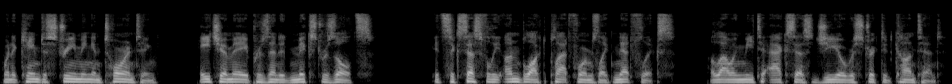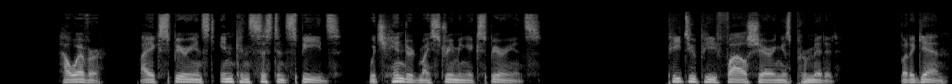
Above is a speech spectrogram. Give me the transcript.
When it came to streaming and torrenting, HMA presented mixed results. It successfully unblocked platforms like Netflix, allowing me to access geo-restricted content. However, I experienced inconsistent speeds, which hindered my streaming experience. P2P file sharing is permitted, but again,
